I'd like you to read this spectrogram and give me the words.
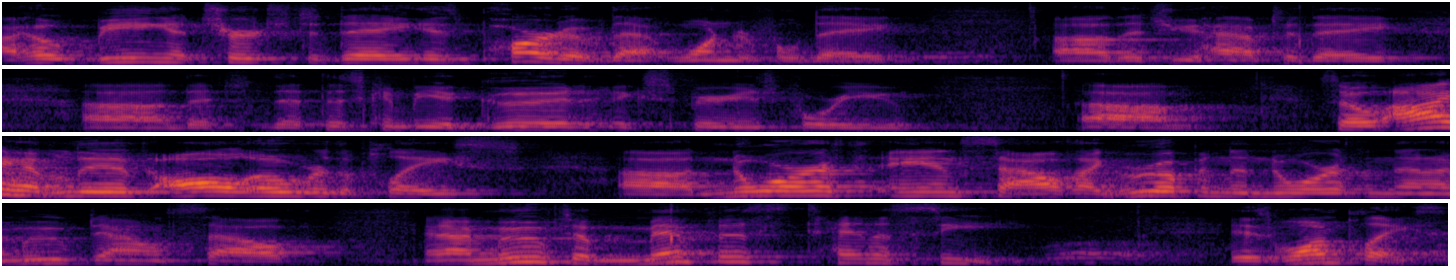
I hope being at church today is part of that wonderful day uh, that you have today, uh, that, that this can be a good experience for you. Um, so, I have lived all over the place, uh, north and south. I grew up in the north and then I moved down south. And I moved to Memphis, Tennessee, is one place.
